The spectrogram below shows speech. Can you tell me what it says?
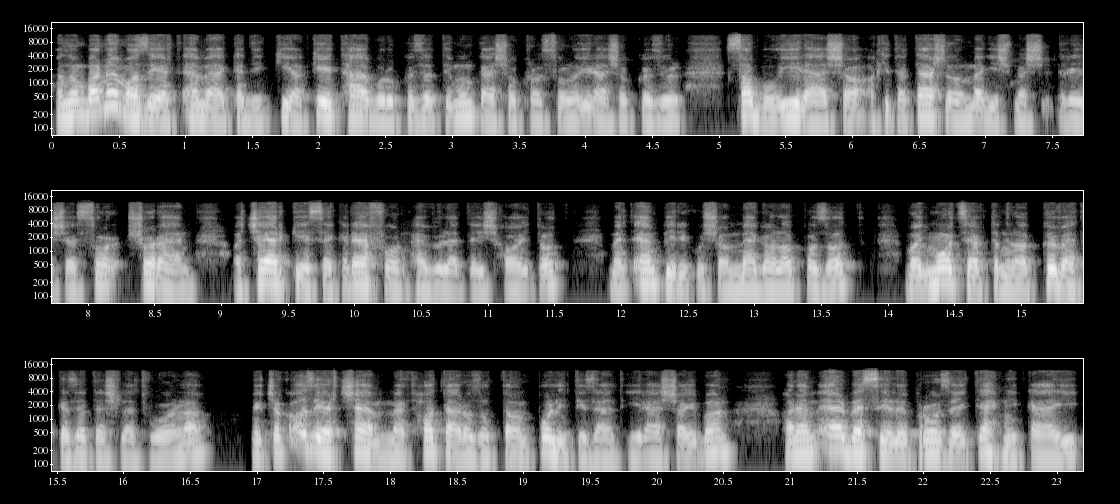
Azonban nem azért emelkedik ki a két háború közötti munkásokról szóló írások közül Szabó írása, akit a társadalom megismerése során a cserkészek reformhevülete is hajtott, mert empirikusan megalapozott, vagy módszertanilag következetes lett volna, még csak azért sem, mert határozottan politizált írásaiban, hanem elbeszélő prózai technikái,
